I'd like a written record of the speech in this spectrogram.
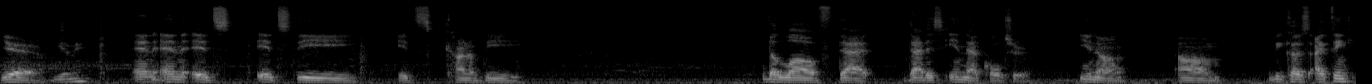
Yeah. You get me? and and it's it's the it's kind of the the love that that is in that culture you know um because i think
